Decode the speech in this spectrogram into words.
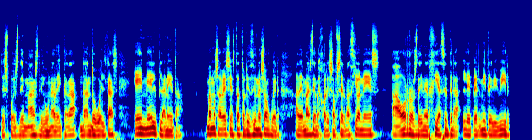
después de más de una década dando vueltas en el planeta. Vamos a ver si esta actualización de software, además de mejores observaciones, ahorros de energía, etcétera, le permite vivir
